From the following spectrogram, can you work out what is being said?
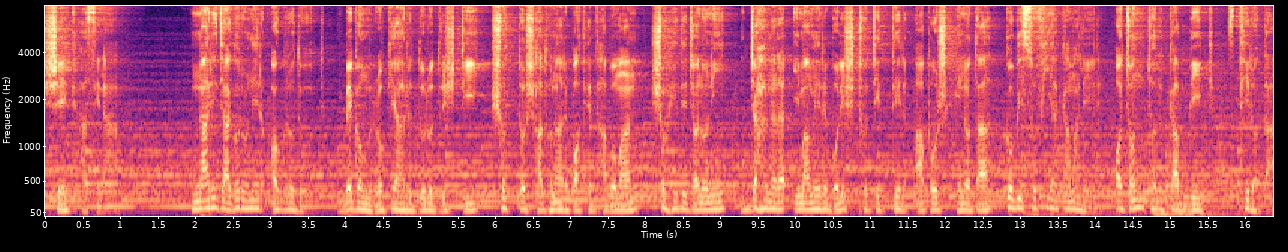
শেখ হাসিনা। নারী জাগরণের অগ্রদূত বেগম রোকেয়ার দূরদৃষ্টি, সত্য সাধনার পথে ধাবমান, শহীদ জননী, জাহানারা ইমামের বলিষ্ঠ চিত্তের আপোষহীনতা, কবি সুফিয়া কামালের অচঞ্চল কাব্যিক স্থিরতা।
